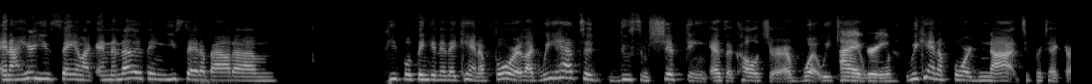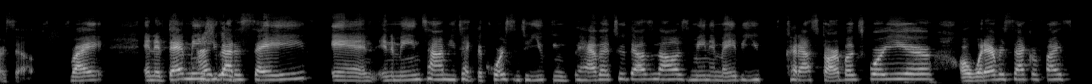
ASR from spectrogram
And I hear you saying like and another thing you said about um people thinking that they can't afford like we have to do some shifting as a culture of what we can I agree. We can't afford not to protect ourselves, right? And if that means I you got to save and in the meantime you take the course until you can have that $2000 meaning maybe you cut out Starbucks for a year or whatever sacrifice.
